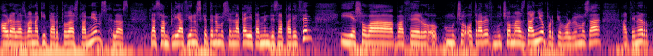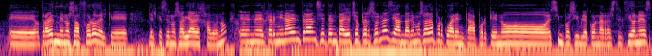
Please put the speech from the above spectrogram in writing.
ahora las van a quitar todas también, o sea, las, las, ampliaciones que tenemos en la calle también desaparecen y eso va, va a hacer mucho, otra vez mucho más daño porque volvemos a, a tener eh, otra vez menos aforo del que, del que se nos había dejado. ¿no? En el terminal entran 78 personas y andaremos ahora por 40 porque no es imposible con las restricciones,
